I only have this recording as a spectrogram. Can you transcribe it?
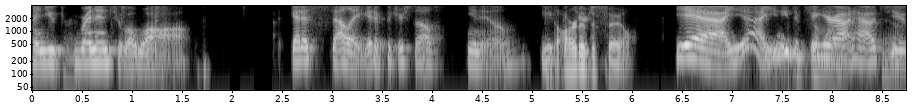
and you right. run into a wall. You got to sell it. You got to put yourself, you know, you the art of the sale. Yeah, yeah. You need to figure out how to yeah.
